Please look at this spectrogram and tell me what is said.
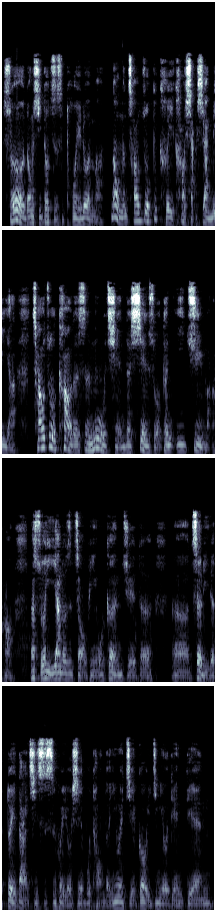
所有东西都只是推论嘛，那我们操作不可以靠想象力啊，操作靠的是目前的线索跟依据嘛，哈，那所以一样都是走平。我个人觉得，呃，这里的对待其实是会有些不同的，因为结构已经有点点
